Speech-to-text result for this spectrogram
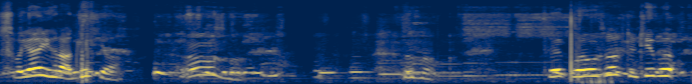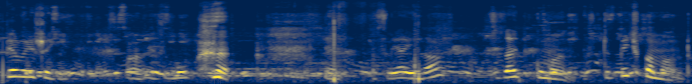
Своя ігра, ну я. Ага. ага. Так, в глазах, ну типа первые шаги. А, я забыл. Э, своя игра. Создать команду. Вступить в команду.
